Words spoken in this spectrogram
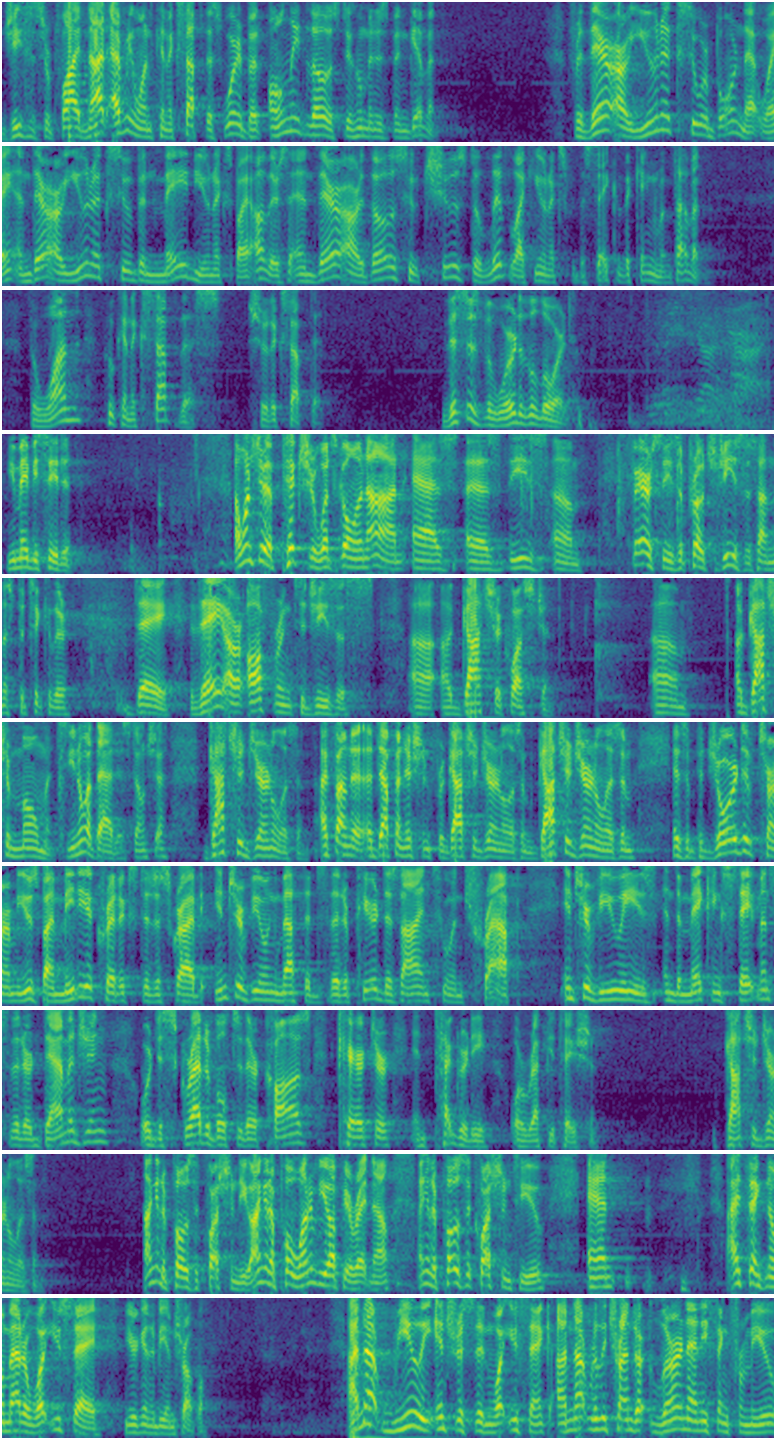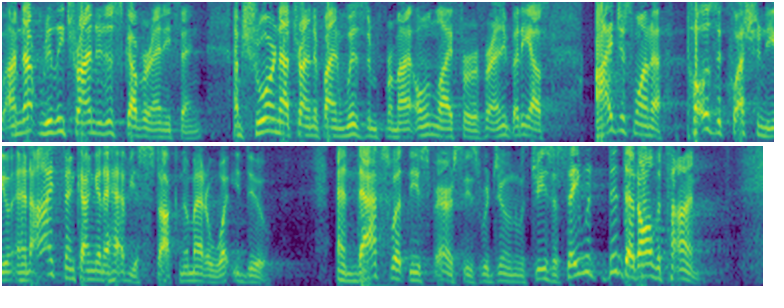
Jesus replied, Not everyone can accept this word, but only those to whom it has been given. For there are eunuchs who were born that way, and there are eunuchs who have been made eunuchs by others, and there are those who choose to live like eunuchs for the sake of the kingdom of heaven. The one who can accept this should accept it. This is the word of the Lord. You may be seated. I want you to picture what's going on as, as these um, Pharisees approach Jesus on this particular day. They are offering to Jesus uh, a gotcha question. Um, a gotcha moment. You know what that is, don't you? Gotcha journalism. I found a, a, definition for gotcha journalism. Gotcha journalism is a pejorative term used by media critics to describe interviewing methods that appear designed to entrap interviewees into making statements that are damaging or discreditable to their cause, character, integrity, or reputation. Gotcha journalism. I'm going to pose a question to you. I'm going to pull one of you up here right now. I'm going to pose a question to you, and I think no matter what you say, you're going to be in trouble. I'm not really interested in what you think. I'm not really trying to learn anything from you. I'm not really trying to discover anything. I'm sure not trying to find wisdom for my own life or for anybody else. I just want to pose a question to you, and I think I'm going to have you stuck no matter what you do. And that's what these Pharisees were doing with Jesus. They did that all the time.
